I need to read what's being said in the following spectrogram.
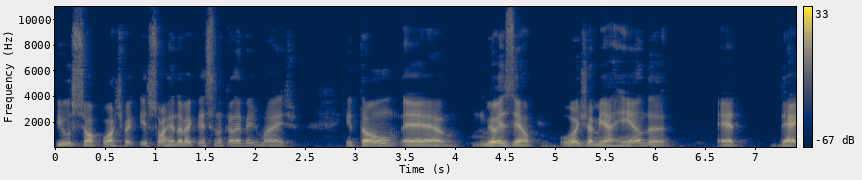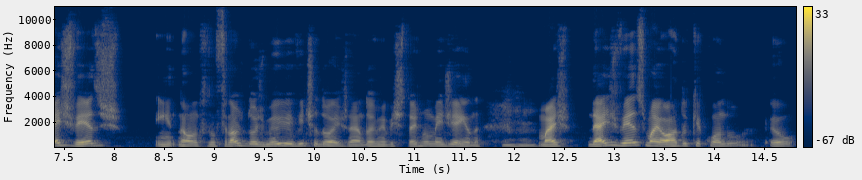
e o seu aporte vai, e sua renda vai crescendo cada vez mais. Então, é, meu exemplo, hoje a minha renda é 10 vezes, em- não, no final de 2022, né? 2023 não medi ainda, Uhum. mas 10 vezes maior do que quando eu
